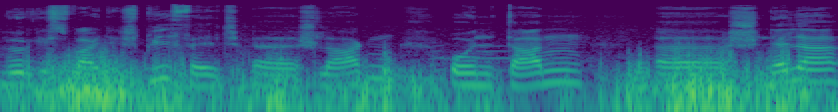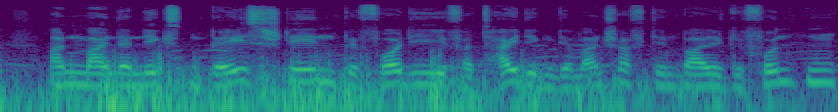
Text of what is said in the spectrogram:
möglichst weit ins Spielfeld äh, schlagen und dann äh, schneller an meiner nächsten Base stehen, bevor die verteidigende Mannschaft den Ball gefunden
